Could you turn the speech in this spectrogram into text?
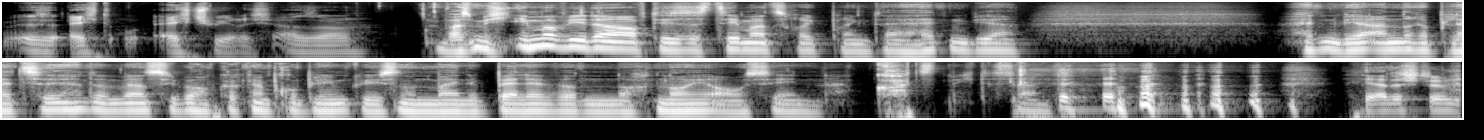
ist echt, echt schwierig. Also was mich immer wieder auf dieses Thema zurückbringt, da hätten wir, hätten wir andere Plätze, dann wäre es überhaupt gar kein Problem gewesen und meine Bälle würden noch neu aussehen. Kotzt mich das an. ja, das stimmt.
